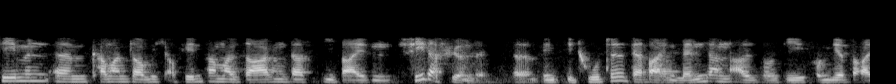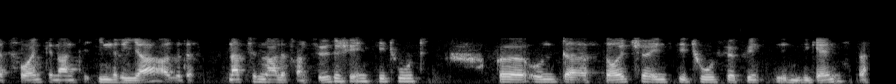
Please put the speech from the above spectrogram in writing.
Themen ähm, kann man, glaube ich, auf jeden Fall mal sagen, dass die beiden federführenden äh, Institute der beiden Ländern, also die von mir bereits vorhin genannte INRIA, also das Nationale Französische Institut und das Deutsche Institut für Künstliche Intelligenz, dass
